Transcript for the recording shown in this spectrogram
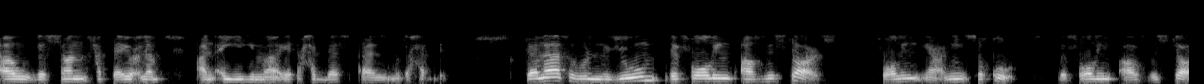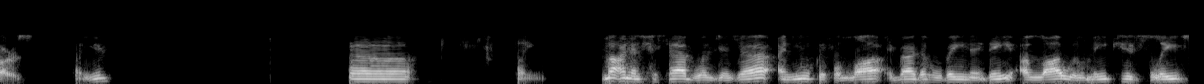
أو the sun حتى يعلم عن أيهما يتحدث المتحدث. تناثر النجوم the falling of the stars. Falling يعني سقوط the falling of the stars. طيب. آه طيب. معنى الحساب والجزاء أن يوقف الله عباده بين يديه Allah will make his slaves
